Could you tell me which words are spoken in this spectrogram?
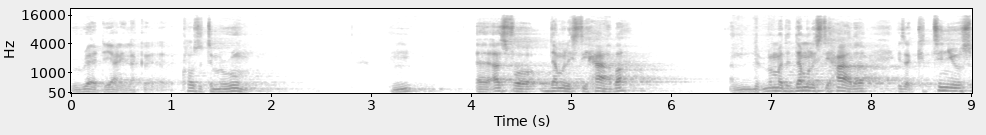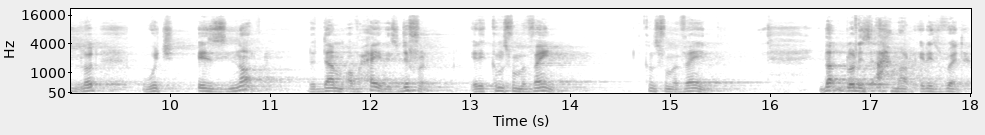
red, yani, like a, closer to maroon. Hmm? Uh, as for dam istihada, and remember the dam istihada is a continuous blood which is not the dam of hayd, it's different. It, it comes from a vein It comes from a vein. That blood is ahmar, it is red.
